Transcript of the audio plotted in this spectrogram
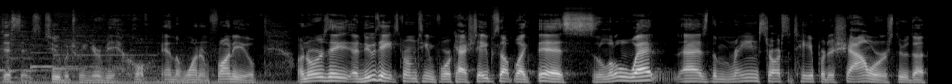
distance too between your vehicle and the one in front of you. A News 8, a News 8 Storm Team forecast shapes up like this. A little wet as the rain starts to taper to showers through the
